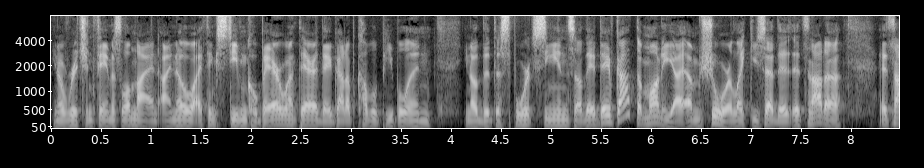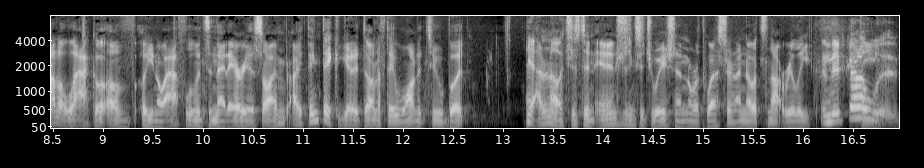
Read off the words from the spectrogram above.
you know rich and famous alumni and I know I think Stephen Colbert went there they've got a couple people in you know the, the sports scene so they, they've got the money I, am sure. Like you said it's not a it's not a lack of, of you know affluence in that area so I'm, I think they could get it done if they wanted to but yeah, I don't know. It's just an, an, interesting situation at Northwestern. I know it's not really, and they've got the, a,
